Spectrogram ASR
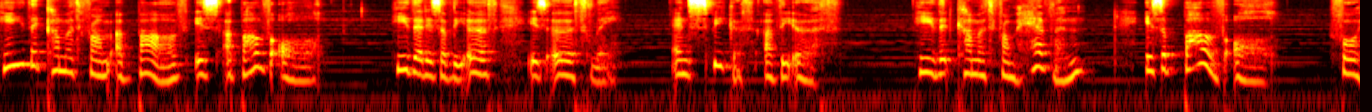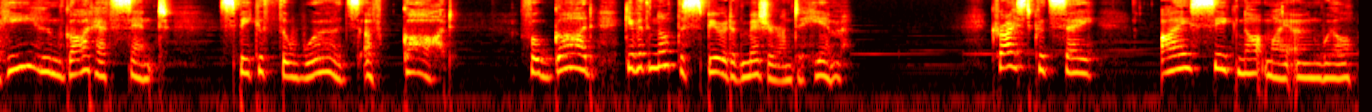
he that cometh from above is above all. He that is of the earth is earthly, and speaketh of the earth. He that cometh from heaven is above all. For he whom God hath sent speaketh the words of God. For God giveth not the spirit of measure unto him. Christ could say, I seek not my own will,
